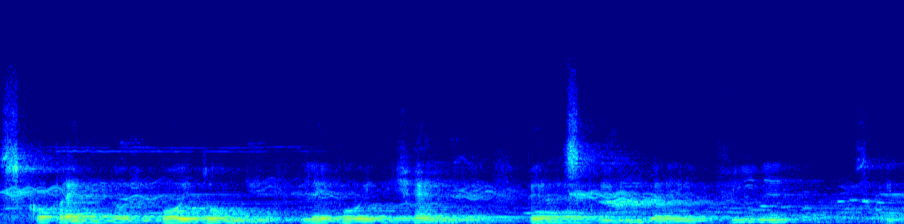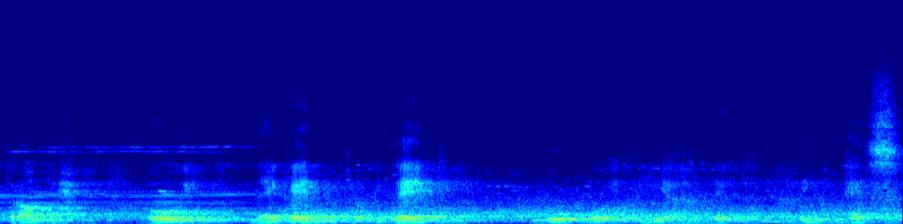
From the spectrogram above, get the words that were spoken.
scoprendo i poetoni, le poeticelle, per scrivere infine scrittronici, voi, necentropitechi, lu poetia del rinessere.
